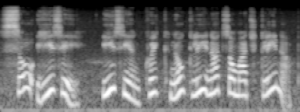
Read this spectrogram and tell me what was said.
So easy, easy and quick, no clean, not so much cleanup.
